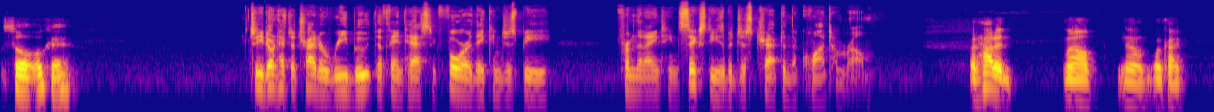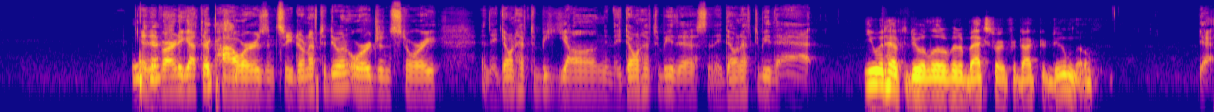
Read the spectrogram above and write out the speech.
so? Okay. So you don't have to try to reboot the Fantastic Four; they can just be from the 1960s, but just trapped in the quantum realm. But how did? Well, no. Okay. And they've already got their powers, and so you don't have to do an origin story, and they don't have to be young, and they don't have to be this, and they don't have to be that. You would have to do a little bit of backstory for Doctor Doom, though. Yeah.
